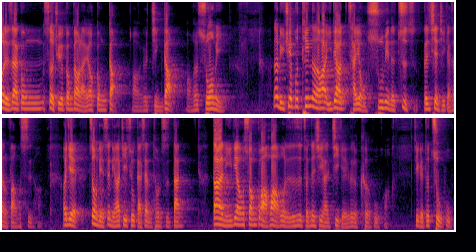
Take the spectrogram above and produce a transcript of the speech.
或者在公社区的公告栏要公告啊，警告啊和说明。那屡劝不听了的话，一定要采用书面的制止跟限期改善的方式哈，而且重点是你要寄出改善的通知单，当然你一定要用双挂号或者是传真信函寄给这个客户哈，寄给这住户，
